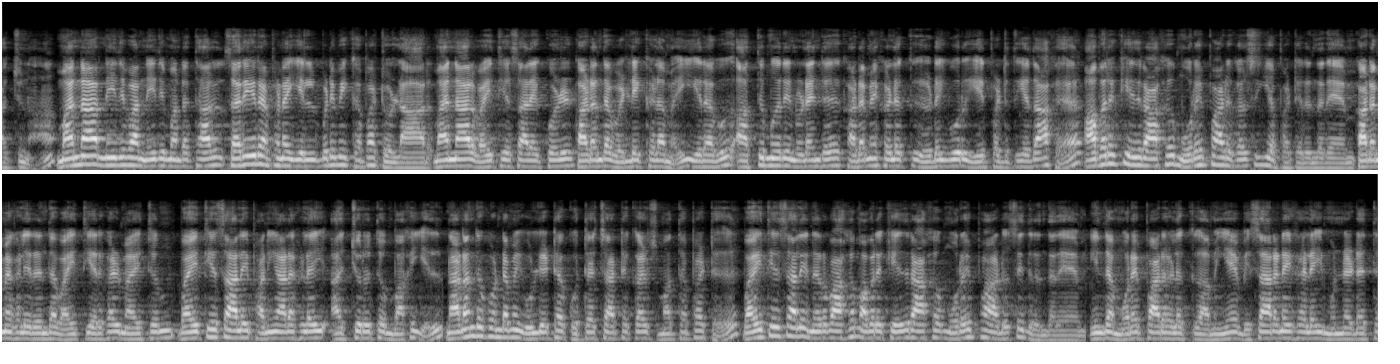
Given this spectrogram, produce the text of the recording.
அர்ஜுனா மன்னார் நீதிவான் நீதிமன்றத்தால் சரீர பிணையில் விடுவிக்கப்பட்டுள்ளார். மன்னார் வைத்தியசாலைக்குள் கடந்த வெள்ளிக்கிழமை இரவு அத்துமீறி நுழைந்து கடமைகளுக்கு இடையூறு ஏற்படுத்தியதாக அவருக்கு எதிராக முறைப்பாடுகள் செய்யப்பட்டிருந்தது. கடமைகள் இருந்த வைத்தியர்கள் மற்றும் வைத்தியசாலை பணியாளர்களை அச்சுறுத்தும் வகையில் நடந்து கொண்டமை உள்ளிட்ட குற்றச்சாட்டுகள் சுமத்தப்பட்டு வைத்தியசாலை நிர்வாகம் அவருக்கு எதிராக முறைப்பாடு செய்திருந்தது. இருந்தது. இந்த முறைப்பாடுகளுக்கு அமைய விசாரணைகளை முன்னெடுத்த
